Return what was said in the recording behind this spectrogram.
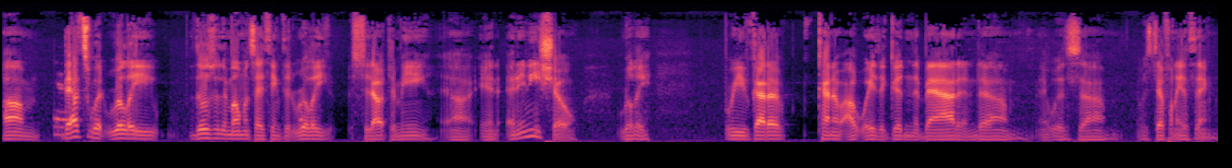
Um, That's what really. Those are the moments I think that really stood out to me uh, in, in any show, really, where you've got to kind of outweigh the good and the bad, and um, it was um, it was definitely a thing.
